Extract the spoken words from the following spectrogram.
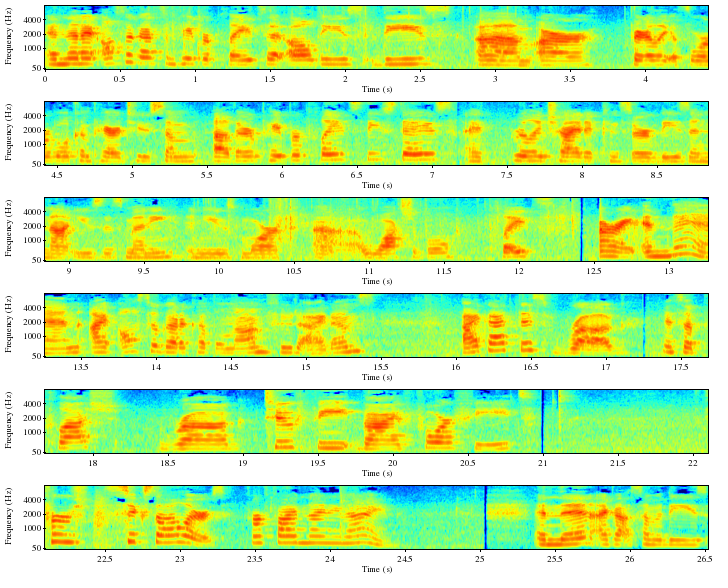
And then I also got some paper plates at Aldi's. These um, are fairly affordable compared to some other paper plates these days. I really try to conserve these and not use as many and use more uh, washable plates. All right, and then I also got a couple non-food items. I got this rug. It's a plush rug, two feet by four feet for $6 for $5.99. And then I got some of these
